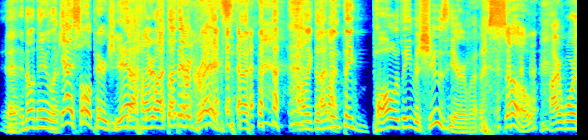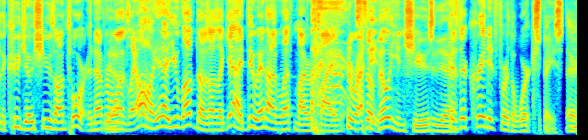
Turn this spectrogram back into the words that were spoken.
Yeah. and then they were like, "Yeah, I saw a pair of shoes Yeah, downstairs. I thought they were Greg's. I was like, "Those I mine." didn't think Paul would leave his shoes here, but So I wore the Cujo shoes on tour, and everyone's like, "Oh yeah, you love those." I was like, "Yeah, I do," and I left my my Right. civilian shoes because Yeah. they're created for the workspace. They're,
